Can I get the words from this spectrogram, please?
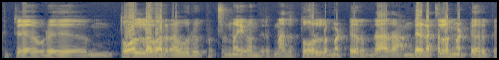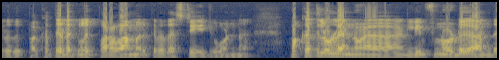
கிட்ட ஒரு தோலில் வர்ற ஒரு புற்றுநோய் வந்திருக்குன்னா அது தோலில் மட்டும் இருந்தால் அது அந்த இடத்துல மட்டும் இருக்கிறது. பக்கத்து இடங்களுக்கு பரவாமல் இருக்கிறத ஸ்டேஜ் ஒன்று பக்கத்தில் உள்ள லிம்ஃப் நோடு அந்த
